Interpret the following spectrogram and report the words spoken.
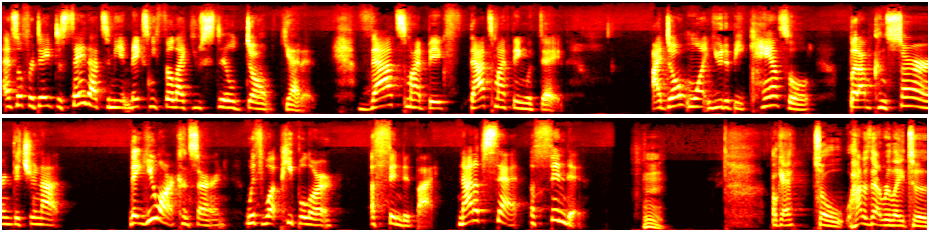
And so for Dave to say that to me, it makes me feel like you still don't get it. That's my big, that's my thing with Dave. I don't want you to be canceled, but I'm concerned that you're not, that you aren't concerned with what people are offended by. Not upset, offended. Okay. So how does that relate to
